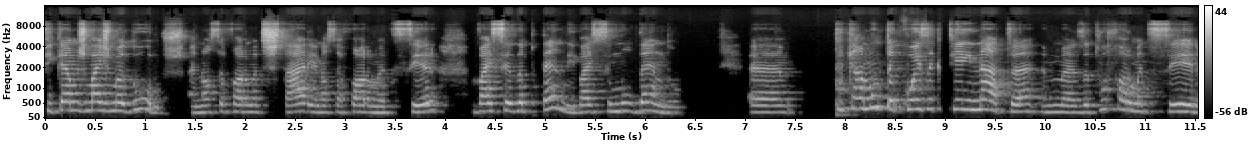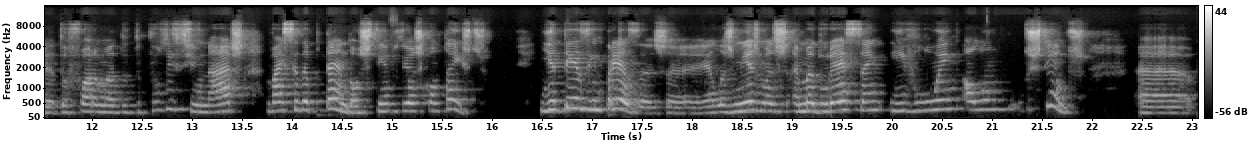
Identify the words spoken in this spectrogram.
ficamos mais maduros. A nossa forma de estar e a nossa forma de ser vai se adaptando e vai se moldando. Porque há muita coisa que te é inata, mas a tua forma de ser, a tua forma de te posicionares vai se adaptando aos tempos e aos contextos. E até as empresas, eh, elas mesmas amadurecem e evoluem ao longo dos tempos. Uh,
